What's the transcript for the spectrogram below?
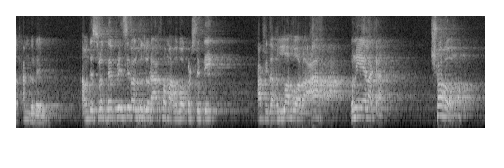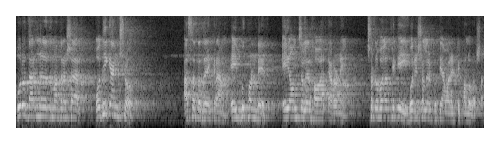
আলহামদুলিল্লাহ। আমাদের শ্রদ্ধেয় প্রিন্সিপাল হুজুর আফম আবু বকর সিদ্দিক, হাফিজাহুল্লাহ আহ উনি এলাকার। সহ পুরো দারুণ নাজাদ মাদ্রাসার অধিকাংশ আসাদাজা ইকরাম এই ভূখণ্ডের, এই অঞ্চলের হওয়ার কারণে ছোটবেলা থেকেই বরিশালের প্রতি আমার একটি ভালোবাসা।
